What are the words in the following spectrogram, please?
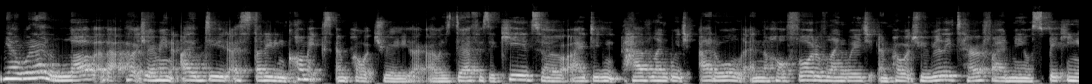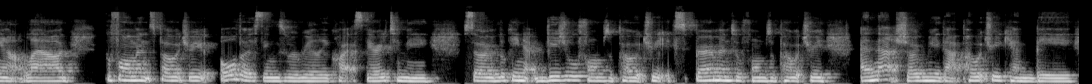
Yeah, what I love about poetry, I mean, I did, I studied in comics and poetry. Like I was deaf as a kid, so I didn't have language at all. And the whole thought of language and poetry really terrified me, or speaking out loud, performance poetry, all those things were really quite scary to me. So looking at visual forms of poetry, experimental forms of poetry, and that showed me that poetry can be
